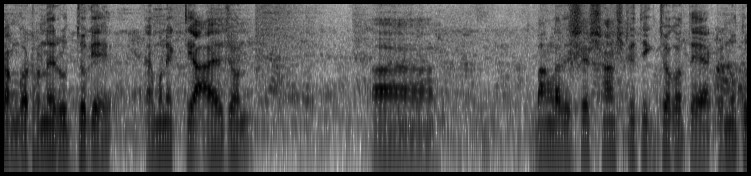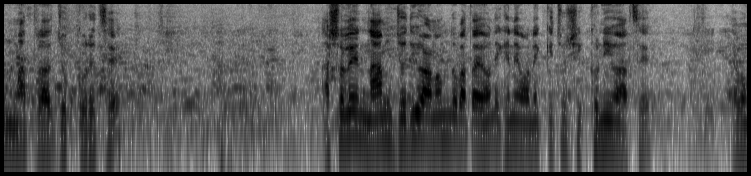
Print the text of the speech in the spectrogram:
সংগঠনের উদ্যোগে এমন একটি আয়োজন বাংলাদেশের সাংস্কৃতিক জগতে একটা নতুন মাত্রা যোগ করেছে। আসলে নাম যদিও আনন্দ বাতায়ন এখানে অনেক কিছু শিক্ষণীয় আছে এবং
